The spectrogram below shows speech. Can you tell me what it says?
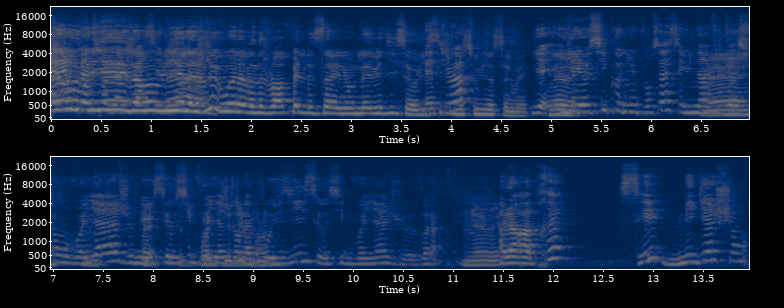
elle est où, la j'avais oublié, troisième j'avais oublié, Là, je le vois là maintenant, je me rappelle de ça et on l'avait dit ça au Là, lycée, je me souviens ça, ouais. Il, y a- Ouais, il ouais. est aussi connu pour ça, c'est une invitation ouais. au voyage, mais Ouais. c'est aussi le voyage dans la poésie, c'est aussi le voyage, euh, voilà. Alors après, c'est méga chiant.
